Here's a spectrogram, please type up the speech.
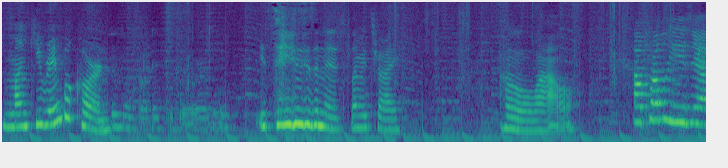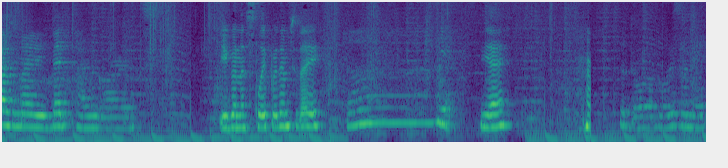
monkey Rainbocorn. Oh my god, it's adorable. It's isn't it? Let me try. Oh wow. I'll probably use it as my bedtime guards. You're gonna sleep with him today? Uh, yeah. Yeah? It's adorable, isn't it?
